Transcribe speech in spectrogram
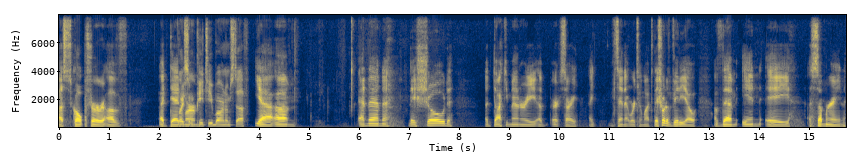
a sculpture of a dead like some. PT Barnum stuff. Yeah, um, and then they showed a documentary, of, or sorry, I'm saying that word too much. They showed a video of them in a a submarine,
